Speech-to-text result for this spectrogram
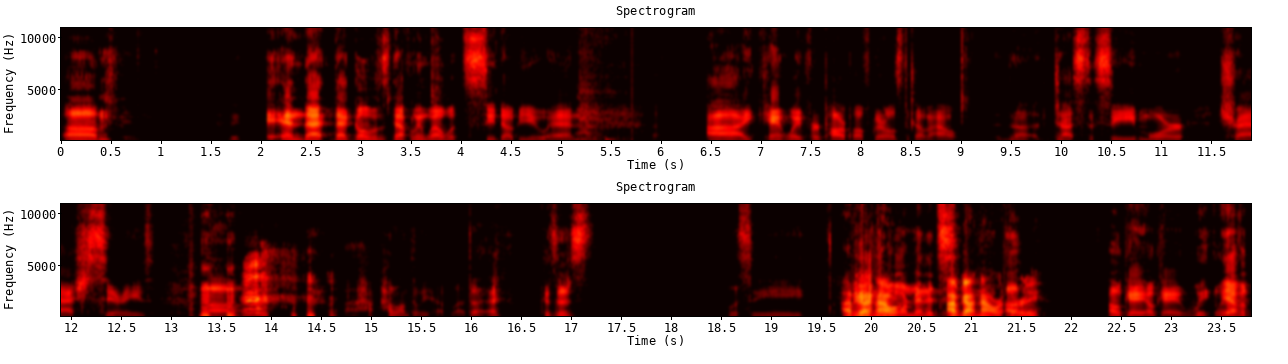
um, and that that goes definitely well with CW and I can't wait for Powerpuff Girls to come out uh, just to see more trash series. Um, h- how long do we have left? Because there's, let's see, I've got got a couple now. more minutes. I've got an hour Uh, thirty. Okay, okay. We we have a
